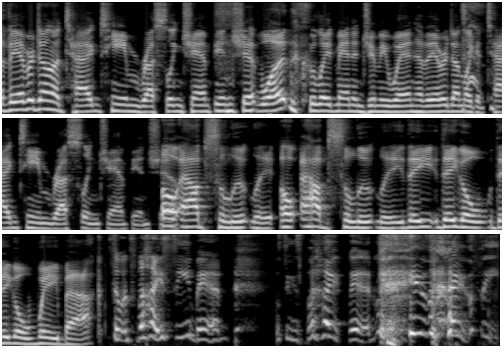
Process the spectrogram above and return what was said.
Have they ever done a tag team wrestling championship? what? Kool Aid Man and Jimmy Wynn. Have they ever done like a tag team wrestling championship? Oh, absolutely. Oh, absolutely. They they go they go way back. so it's the Hi-C man. He's the hype man. He's the high C.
